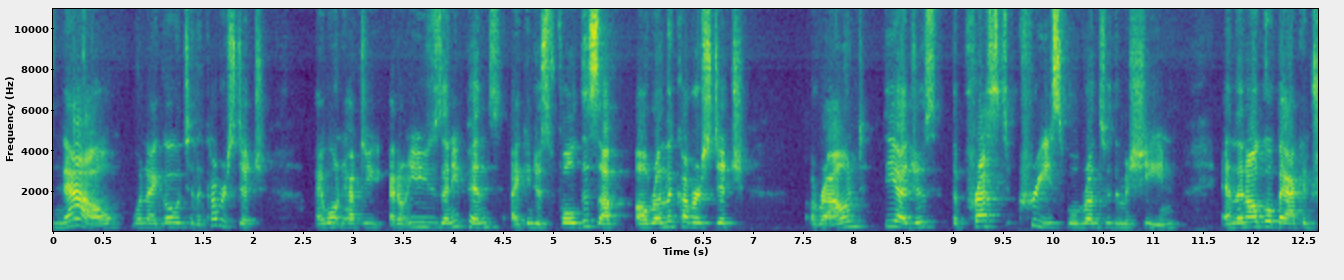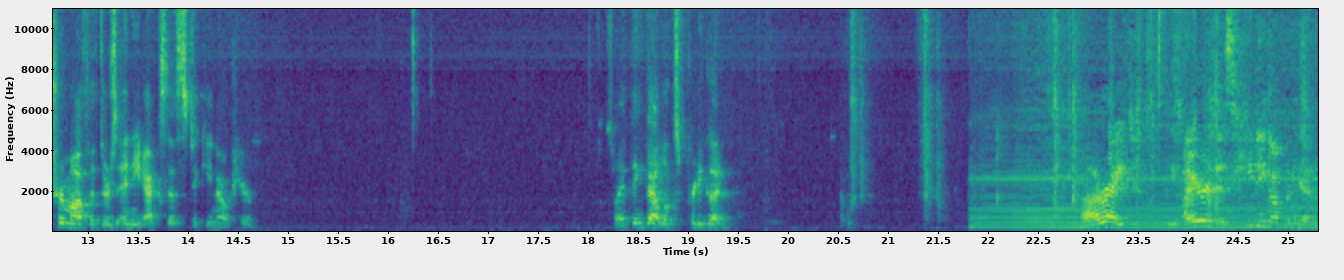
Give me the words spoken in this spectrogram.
Now, when I go to the cover stitch, I won't have to, I don't use any pins. I can just fold this up. I'll run the cover stitch around the edges. The pressed crease will run through the machine. And then I'll go back and trim off if there's any excess sticking out here. So I think that looks pretty good. All right, the iron is heating up again.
